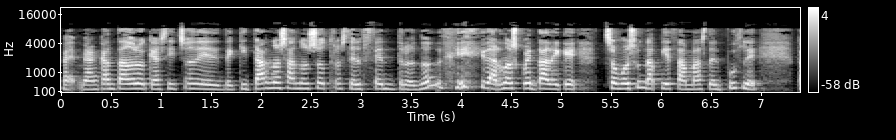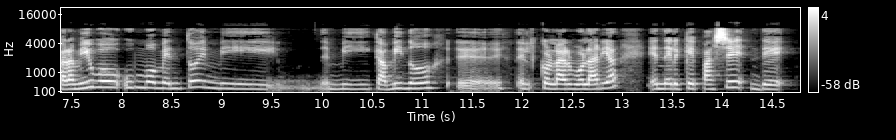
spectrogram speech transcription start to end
Me, ha encantado lo que has dicho de, quitarnos a nosotros del centro, ¿no? Y darnos cuenta de que somos una pieza más del puzzle. Para mí hubo un momento en mi, en mi camino eh, con la arbolaria en el que pasé de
